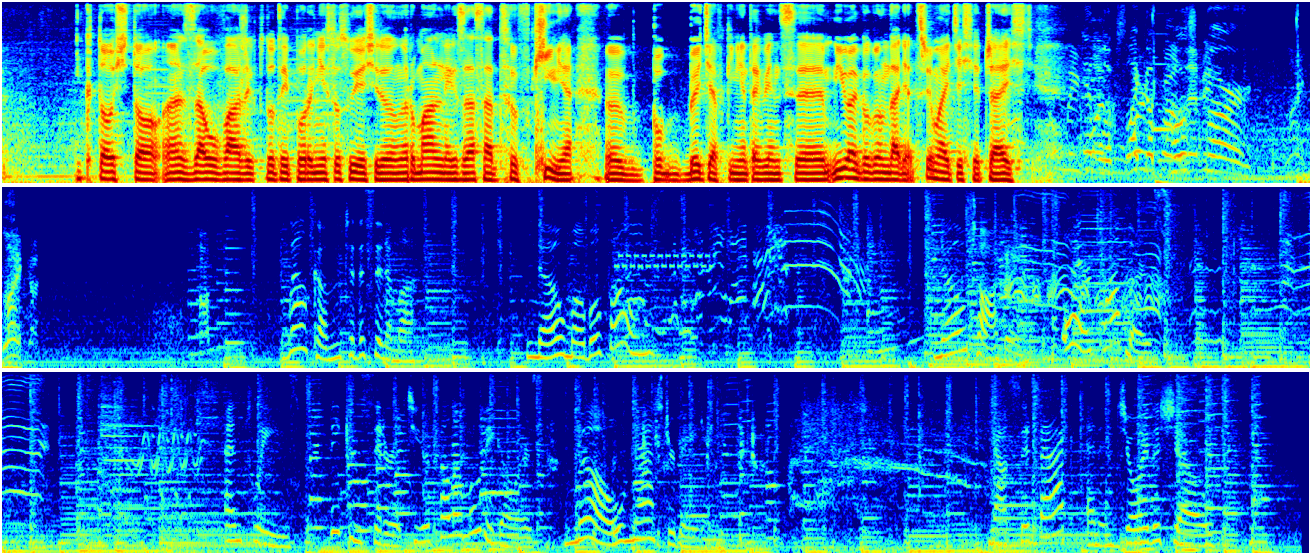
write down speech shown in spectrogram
ktoś to e, zauważy, kto do tej pory nie stosuje się do normalnych zasad w kinie, e, bycia w kinie, tak więc e, miłego oglądania, trzymajcie się, cześć. Cinema. No mobile phones. No talking or And please, be considerate to your fellow moviegoers. No masturbating. Now sit back and enjoy the show.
